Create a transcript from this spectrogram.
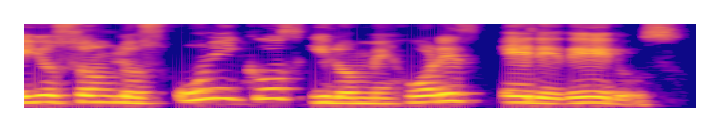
Ellos son los únicos y los mejores herederos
